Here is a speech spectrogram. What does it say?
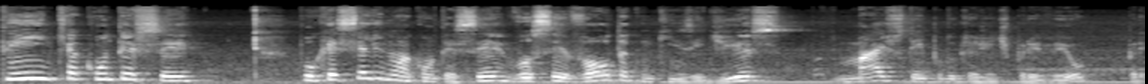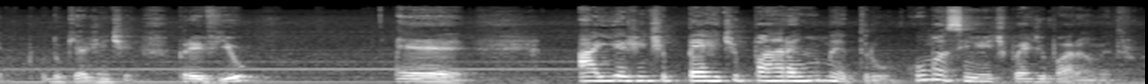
tem que acontecer. Porque se ele não acontecer, você volta com 15 dias, mais tempo do que a gente preveu, do que a gente previu. É, aí a gente perde parâmetro. Como assim a gente perde parâmetro?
